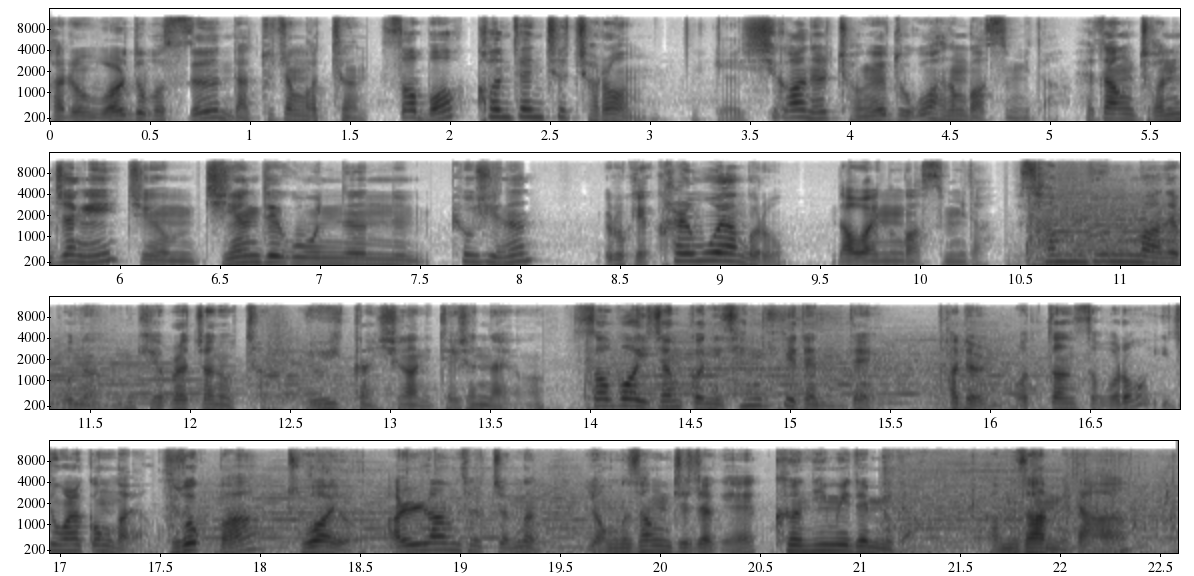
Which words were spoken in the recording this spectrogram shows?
다른 world boss 난투전 같은 서버 컨텐츠처럼 이렇게 시간을 정해두고 하는 것 같습니다 해당 전쟁이 지금 진행되고 있는 표시는 이렇게 칼 모양으로 나와 있는 것 같습니다 3분 만에 보는 개발자 노트 유익한 시간이 되셨나요? 서버 이전권이 생기게 되는데 다들 어떤 서버로 이동할 건가요? 구독과 좋아요, 알람 설정은 영상 제작에 큰 힘이 됩니다 감사합니다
